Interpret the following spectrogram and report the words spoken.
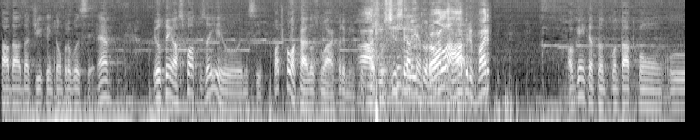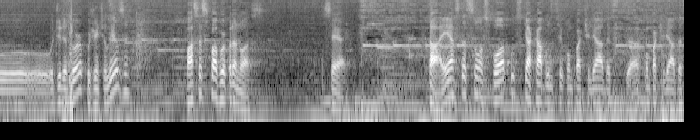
Tá dada a dica então para você, né? Eu tenho as fotos aí, o MC. Pode colocar elas no ar para mim. A Justiça tá Eleitoral ela abre várias. Alguém tentando contato com o, o diretor, por gentileza? Faça esse favor para nós. Certo. Tá, estas são as fotos que acabam de ser compartilhadas, ah, compartilhadas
